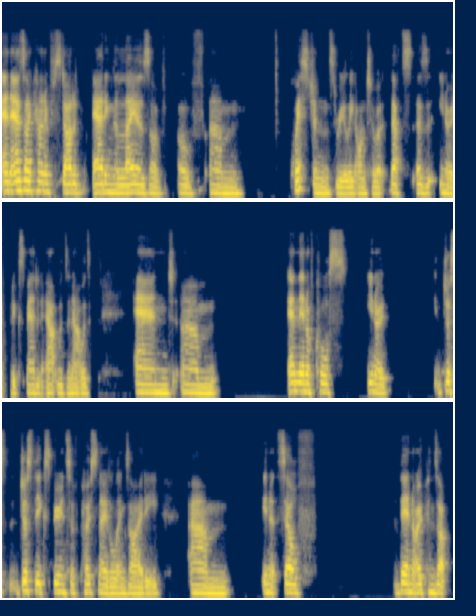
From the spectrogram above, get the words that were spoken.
and as I kind of started adding the layers of of um, questions really onto it, that's as you know it expanded outwards and outwards, and um, and then of course you know just just the experience of postnatal anxiety um, in itself then opens up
